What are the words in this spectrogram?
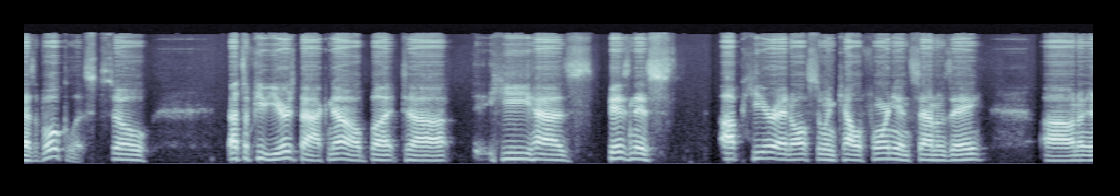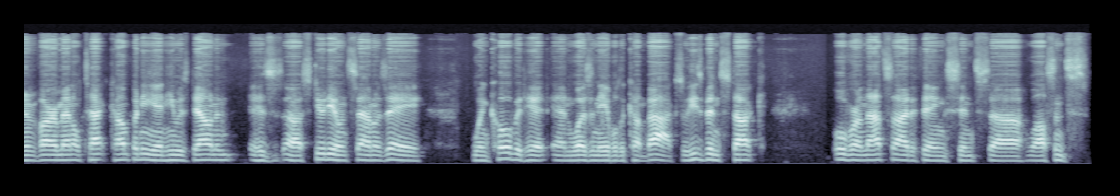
as a vocalist. So that's a few years back now, but uh, he has business up here and also in California in San Jose uh, on an environmental tech company. And he was down in his uh, studio in San Jose when COVID hit and wasn't able to come back. So he's been stuck over on that side of things since, uh, well, since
